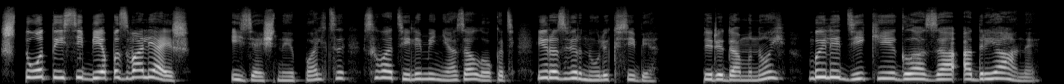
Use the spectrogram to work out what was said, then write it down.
«Что ты себе позволяешь?» Изящные пальцы схватили меня за локоть и развернули к себе. Передо мной были дикие глаза Адрианы,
